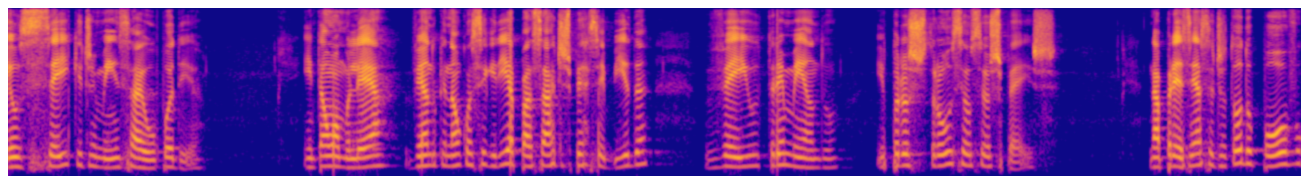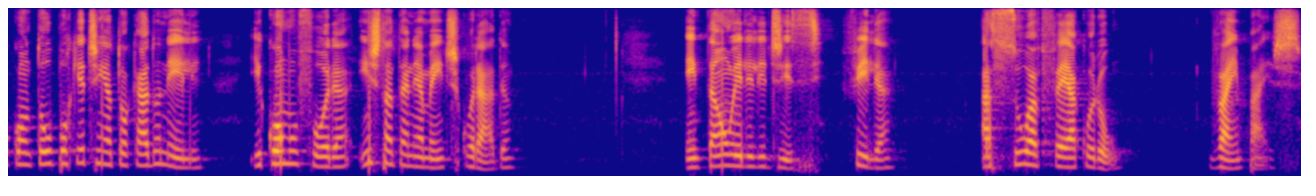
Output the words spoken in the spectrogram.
eu sei que de mim saiu o poder. Então a mulher, vendo que não conseguiria passar despercebida, veio tremendo e prostrou-se aos seus pés. Na presença de todo o povo, contou por que tinha tocado nele e como fora instantaneamente curada. Então ele lhe disse: Filha, a sua fé a curou. Vá em paz.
